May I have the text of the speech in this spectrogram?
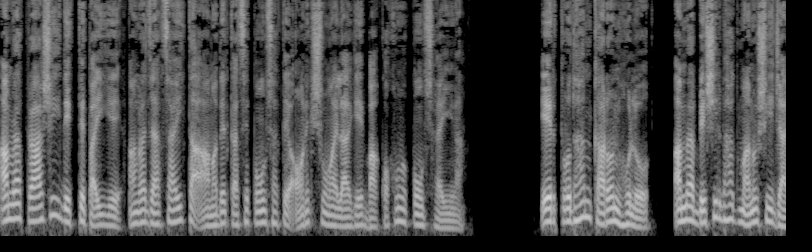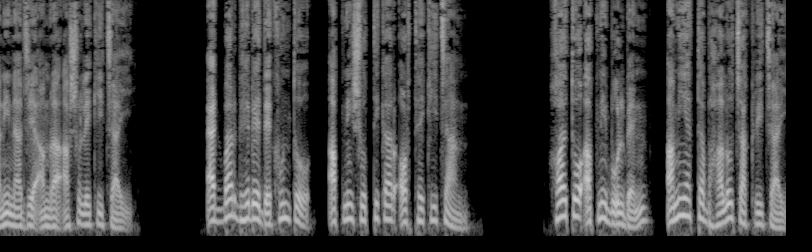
আমরা প্রায়শই দেখতে পাই যে, আমরা যা চাই তা আমাদের কাছে পৌঁছাতে অনেক সময় লাগে বা কখনো পৌঁছাই না। এর প্রধান কারণ হল, আমরা বেশিরভাগ মানুষই জানি না যে আমরা আসলে কি চাই। একবার ভেবে দেখুন তো, আপনি সত্যিকার অর্থে কি চান? হয়তো আপনি বলবেন, আমি একটা ভালো চাকরি চাই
